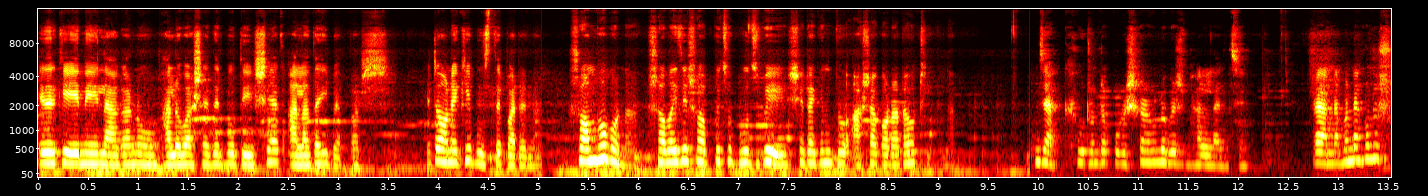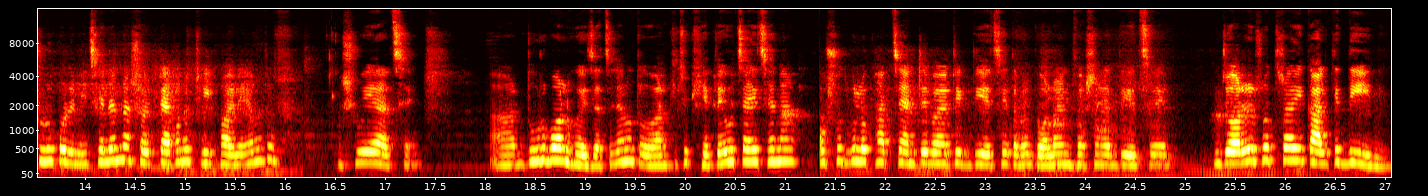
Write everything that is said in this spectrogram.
এদেরকে এনে লাগানো ভালোবাসা এদের প্রতি সে এক আলাদাই ব্যাপার। এটা অনেকেই বুঝতে পারে না। সম্ভবও না। সবাই যে সবকিছু বুঝবে, সেটা কিন্তু আশা করাটাও ঠিক না। যাক, উঠোনটা পরিষ্কার হলো, বেশ ভালো লাগছে। রান্না বান্না এখনও শুরু করিনি। ছেলের না শরীরটা এখনও ঠিক হয়নি, জানো তো? শুয়ে আছে। আর দুর্বল হয়ে যাচ্ছে, জানো তো? আর কিছু খেতেও চাইছে না। ওষুধগুলো খাচ্ছে, অ্যান্টিবায়োটিক দিয়েছে, তারপরে গলা ইনফেকশনের দিয়েছে। জ্বরের ওষুধটা এই কালকে দিইনি।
